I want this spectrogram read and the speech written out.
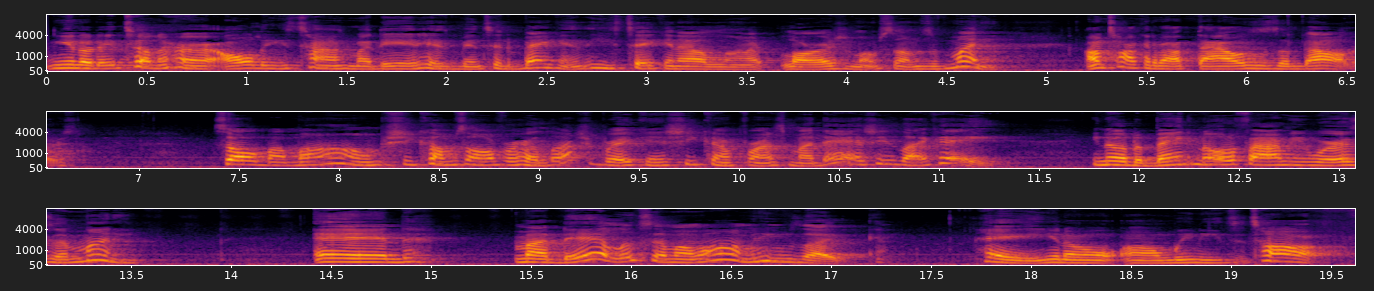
you know, they're telling her all these times my dad has been to the bank and he's taking out large lump sums of money. I'm talking about thousands of dollars. So my mom, she comes home for her lunch break and she confronts my dad. She's like, hey, you know, the bank notified me where's the money? And my dad looks at my mom and he was like, hey, you know, um, we need to talk.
